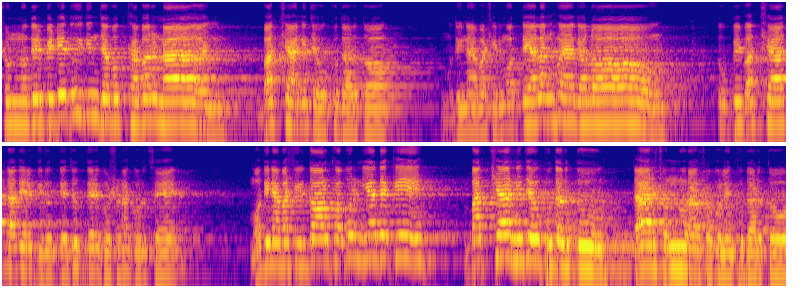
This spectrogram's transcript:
সৈন্যদের পেটে দুই দিন যাবৎ খাবার নাই, বাদশাহ নিজেও ক্ষুধার্ত। মদিনাবাসীর মধ্যে এলান হয়ে গেল। তুব্বে বাদশাহ তাদের বিরুদ্ধে যুদ্ধের ঘোষণা করছে। মদিনাবাসীর দল খবর নিয়ে দেখে বাদশাহ নিজেও ক্ষুধার্ত, তার সৈন্যরা সকলে ক্ষুধার্ত।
